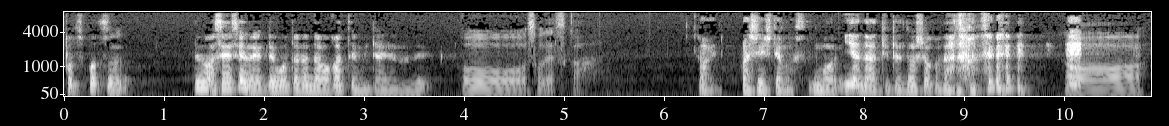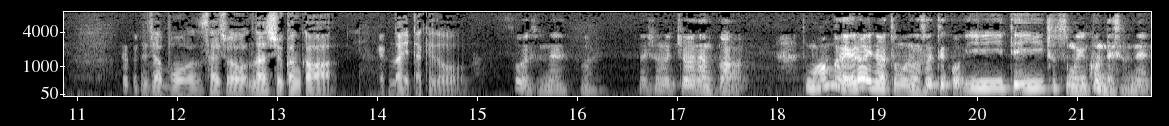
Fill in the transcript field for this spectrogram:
ポツポツ、でまあ先生の言ってることはだんだん分かってるみたいなので、おおそうですか。はい、安心してます。もう嫌だって言ったらどうしようかなと思って。じゃあもう最初何週間かは泣いたけど、そうですね、はい、最初のうちはなんか、でも案外偉いなと思うのは、そうやってこう、いいって言いつつも行くんですよね。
